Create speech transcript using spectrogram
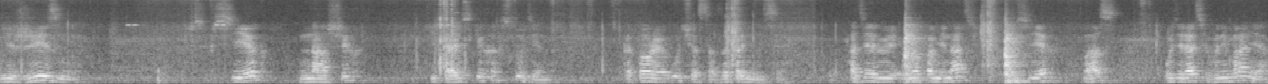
и жизни всех наших китайских студентов, которые учатся за границей. Хотели напоминать всех вас, уделять внимание,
